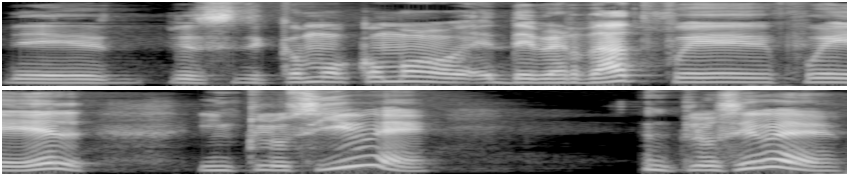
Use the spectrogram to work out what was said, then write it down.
de, pues, de cómo, cómo, de verdad fue, fue él. Inclusive, inclusive,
